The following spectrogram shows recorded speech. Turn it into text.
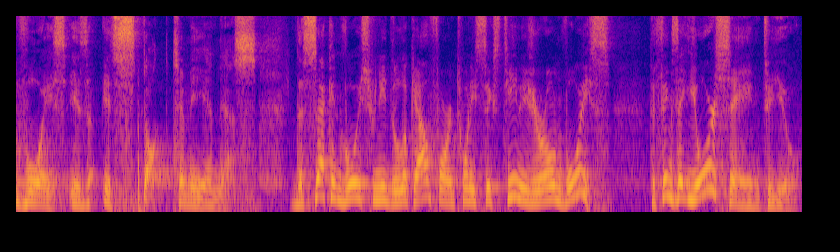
voice is, is stuck to me in this. The second voice we need to look out for in 2016 is your own voice. The things that you're saying to you,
